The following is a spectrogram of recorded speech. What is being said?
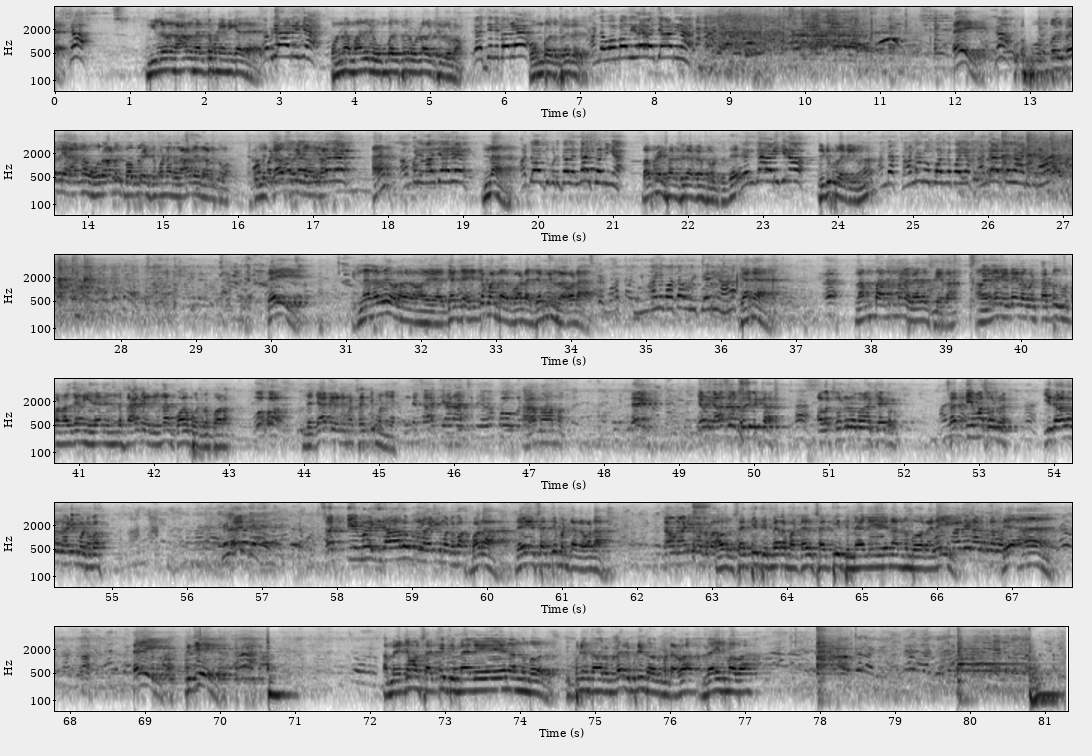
நீ எல்லாம் நாளும் நடத்த முடியும் நினைக்காத. உன்ன மாதிரி ஒன்பது பேர் உள்ள வச்சிருக்கிறோம். ஒன்பது பேர். அந்த ஒன்பதுகளே வச்சு ஆடுங்க. ஏய் ஒன்பது பேர்ல யாருன்னா ஒரு ஆளுக்கு பப்ளேஷன் பண்ண நாடகம் நடத்துவோம். உனக்கு காசு வைக்க ஆ? கம்பெனி வாஜாரு என்ன? அட்வான்ஸ் கொடுத்தால என்ன சொன்னீங்க? பப்ளேஷன் அடிச்சு அட்வான்ஸ் கொடுத்தது. எங்க அடிக்கணும்? இடுப்புல அடிக்கணும். அந்த கண்ணனு பிறந்த பையன் கண்டாட்டெல்லாம் அடிக்கிறான். டேய் இல்லைனாலும் எஜமாண்டார் வாடா ஜமீன்ரா வாடா. நீ வாங்கி பார்த்தா உனக்கு தெரியும். ஏங்க? நம்ம அண்ணன் வேலை செய்கிறான் அவன் என்ன இடையில ஒரு தப்புக்கு பண்ணாதான் நீ இதான் இந்த சாட்டி அடிக்கு தான் கோவப்பட்டு போகிறான் ஓஹோ. இந்த ஜாட்டி அடி மட்டும் சத்தியம் பண்ணுங்க. இந்த சாட்சியான அடிச்சதுக்காக கோவப்பட்டேன். ஆமா ஆமா. ஏய், என்னுடைய ஆசான் சொல்லிவிட்டார். அவர் சொல்றத நான் கேட்கணும். சத்தியமா சொல்றேன். இதால உன்னை அடிக்க மாட்டேன் வா. இல்ல, ஏய், போடு. சத்தியமா இதால உன்னை அடிக்க மாட்டேன் வா. வாடா. டேய் சத்தியம் பண்ணிட்டார வாடா. அவர் சத்தியத்தை மீற மாட்டார் சத்தியத்தை மேலேயே நடந்து ஆ. டேய் விஜய் நம்ம எஜமான் சத்தியத்தை மேலேயே நடந்து போவார் இப்படியும் தவற மாட்டார் இப்படியும் தவற மாட்டார். வா தைரியமா வா.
